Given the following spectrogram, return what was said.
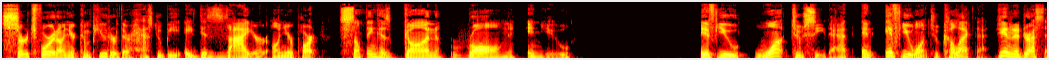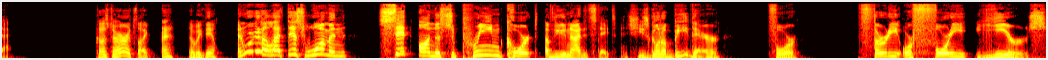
search for it on your computer, there has to be a desire on your part something has gone wrong in you if you want to see that and if you want to collect that. She didn't address that. Because to her, it's like, eh, no big deal. And we're going to let this woman sit on the Supreme Court of the United States. And she's going to be there for 30 or 40 years.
